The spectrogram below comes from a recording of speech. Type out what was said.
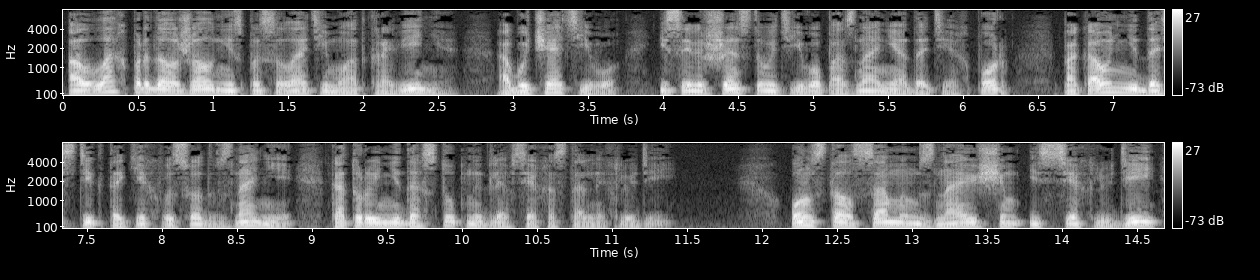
Аллах продолжал не спосылать ему откровения, обучать его и совершенствовать его познания до тех пор, пока он не достиг таких высот в знании, которые недоступны для всех остальных людей. Он стал самым знающим из всех людей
